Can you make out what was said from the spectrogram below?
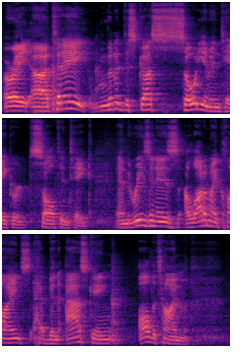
All right, uh, today I'm going to discuss sodium intake or salt intake. And the reason is a lot of my clients have been asking all the time,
